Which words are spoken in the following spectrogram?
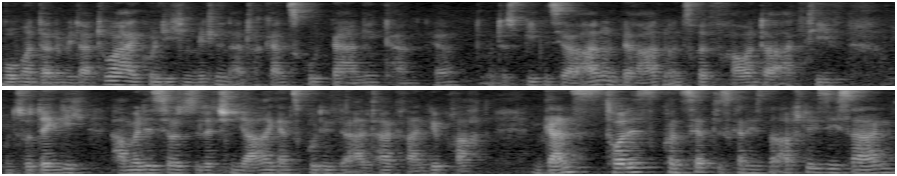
wo man dann mit naturheilkundlichen Mitteln einfach ganz gut behandeln kann. Ja? Und das bieten sie ja an und beraten unsere Frauen da aktiv. Und so denke ich, haben wir das ja die letzten Jahre ganz gut in den Alltag reingebracht. Ein ganz tolles Konzept, das kann ich jetzt noch abschließend sagen,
